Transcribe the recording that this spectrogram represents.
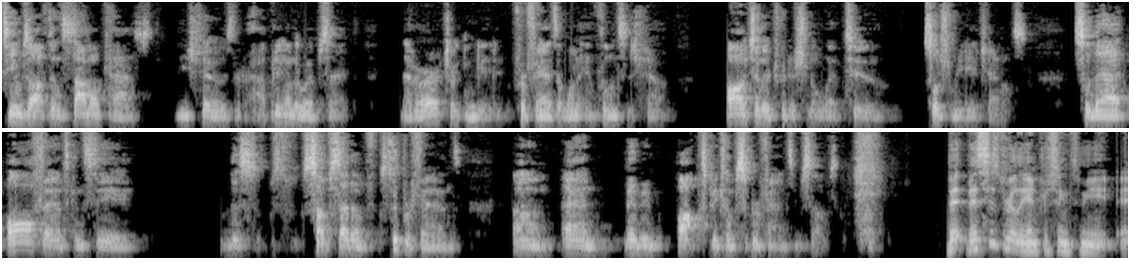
teams often simulcast these shows that are happening on their website that are token gated for fans that want to influence the show onto their traditional Web two social media channels, so that all fans can see this subset of super fans, um, and maybe bots become super fans themselves. This is really interesting to me eh,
